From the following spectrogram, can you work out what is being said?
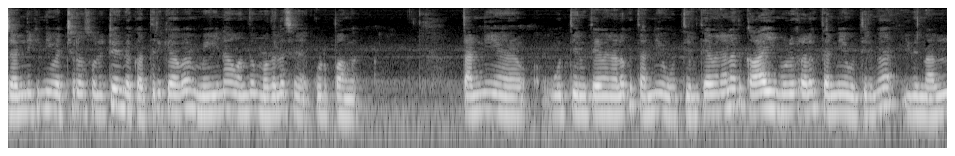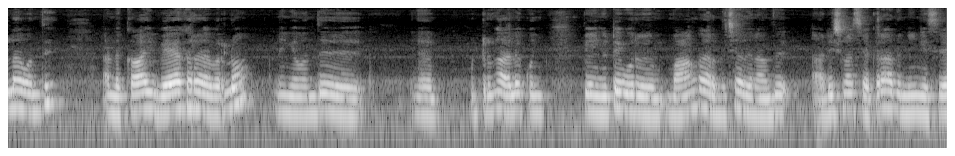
ஜன்னி வச்சிட வச்சிரும் சொல்லிட்டு இந்த கத்திரிக்காவை மெயினாக வந்து முதல்ல செ கொடுப்பாங்க. தண்ணியை ஊற்றிருங்க தேவையான அளவுக்கு தண்ணியை ஊற்றிருங்க தேவையான அது காய் முழுகிற அளவுக்கு தண்ணியை ஊற்றிருங்க இது நல்லா வந்து அந்த காய் வேகிற வரலும் நீங்கள் வந்து விட்டுருங்க. அதில் கொஞ்சம் இப்போ எங்கிட்ட ஒரு மாங்காய் இருந்துச்சு அதை நான் வந்து அடிஷ்னலாக சேர்க்குறேன். அதை நீங்கள் சே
